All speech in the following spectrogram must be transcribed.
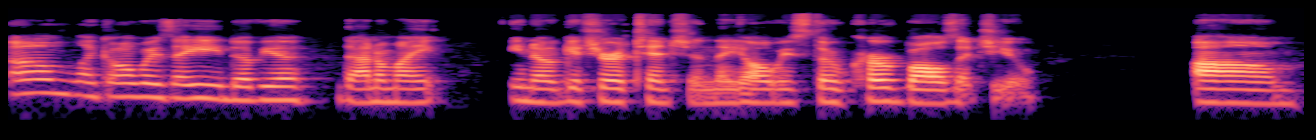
Um, like always, AEW Dynamite, you know, get your attention. They always throw curveballs at you. Um,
